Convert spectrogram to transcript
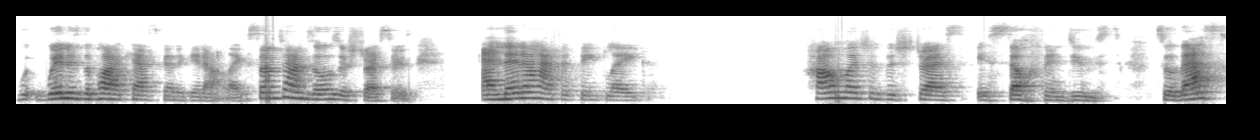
when is the podcast going to get out? Like, sometimes those are stressors. And then I have to think, like, how much of the stress is self-induced so that's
